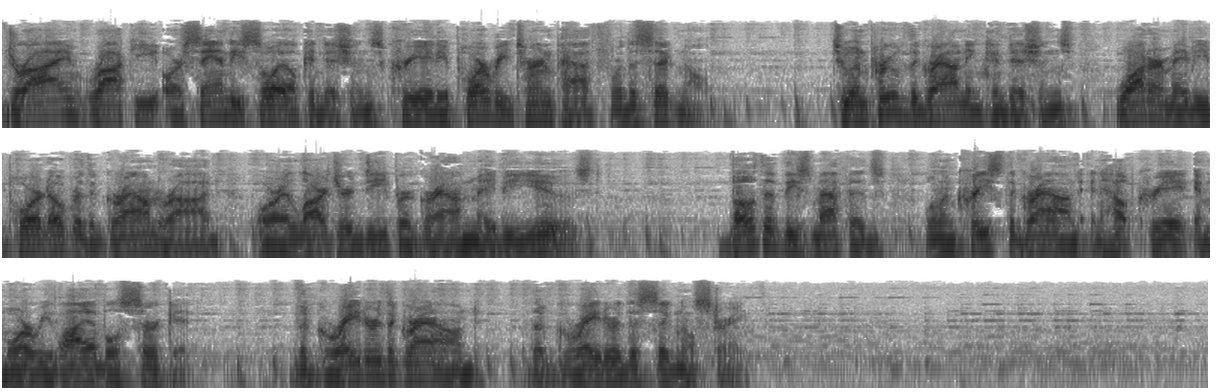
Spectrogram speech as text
Dry, rocky, or sandy soil conditions create a poor return path for the signal. To improve the grounding conditions, water may be poured over the ground rod or a larger, deeper ground may be used. Both of these methods will increase the ground and help create a more reliable circuit. The greater the ground, the greater the signal strength.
